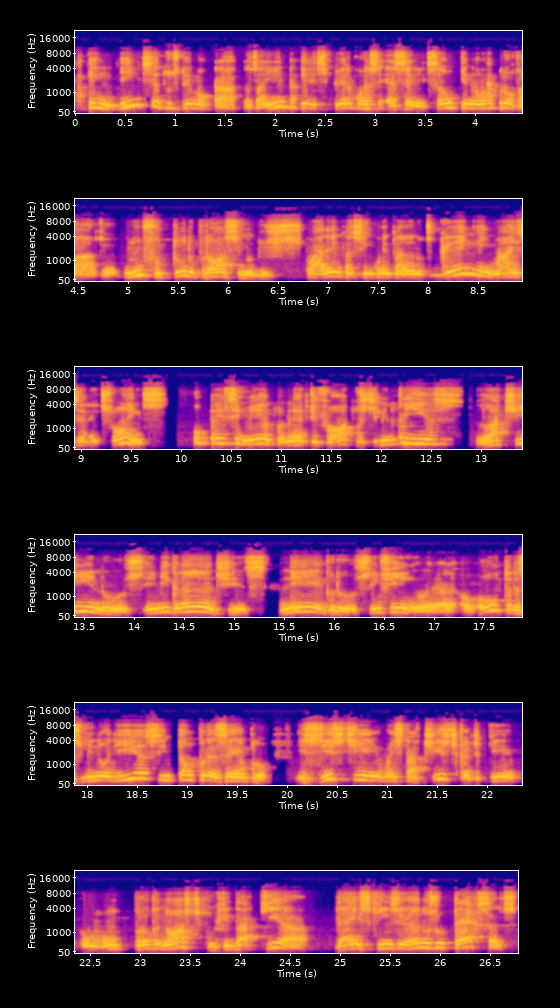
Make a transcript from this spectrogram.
a tendência dos democratas, ainda que eles percam essa eleição, que não é provável, num futuro próximo dos 40, 50 anos, ganhem mais eleições, o crescimento né, de votos de minorias, latinos, imigrantes, negros, enfim, eh, outras minorias. Então, por exemplo, existe uma estatística de que um, um prognóstico que daqui a 10, 15 anos o Texas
